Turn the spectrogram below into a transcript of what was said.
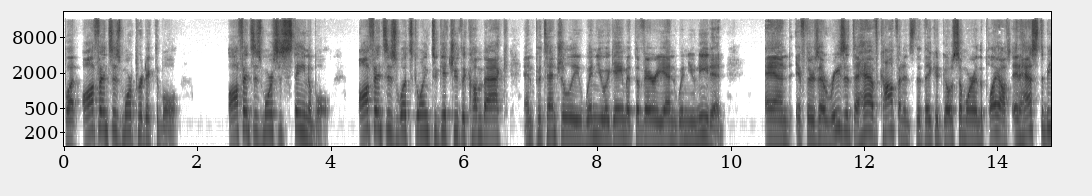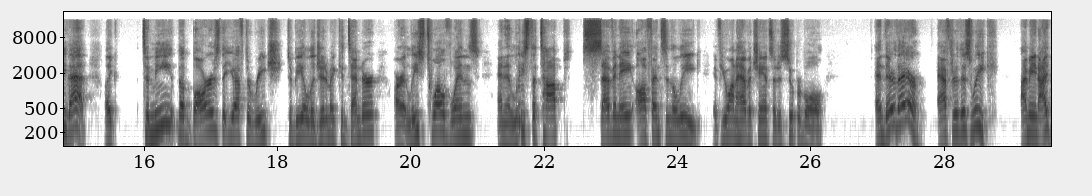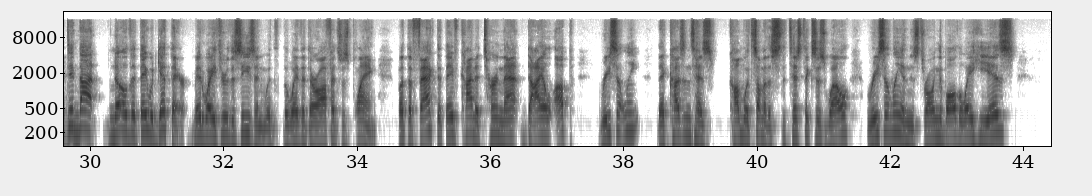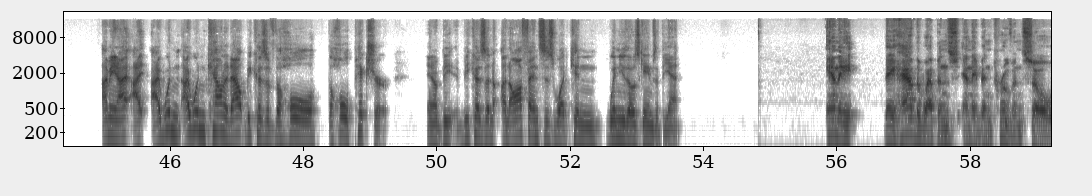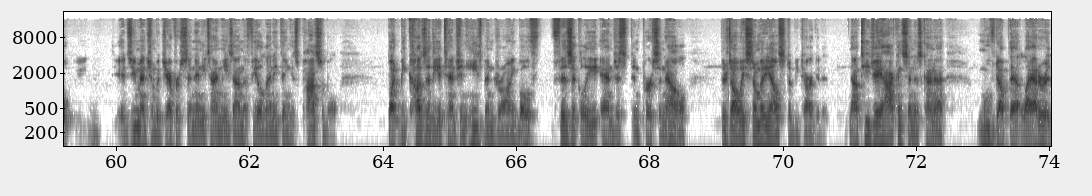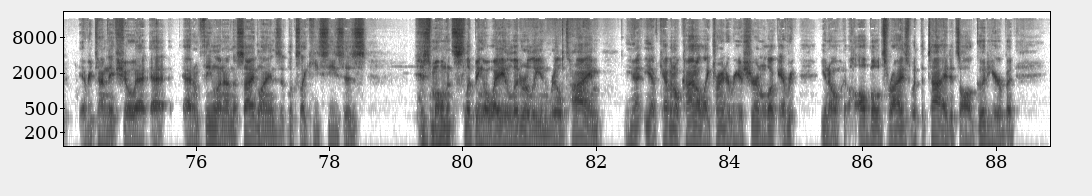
But offense is more predictable. Offense is more sustainable. Offense is what's going to get you the comeback and potentially win you a game at the very end when you need it. And if there's a reason to have confidence that they could go somewhere in the playoffs, it has to be that. Like to me, the bars that you have to reach to be a legitimate contender are at least 12 wins and at least the top seven, eight offense in the league if you want to have a chance at a Super Bowl. And they're there after this week. I mean, I did not know that they would get there midway through the season with the way that their offense was playing. But the fact that they've kind of turned that dial up recently, that Cousins has come with some of the statistics as well recently and is throwing the ball the way he is. I mean, I, I I wouldn't I wouldn't count it out because of the whole the whole picture you know, be, because an, an offense is what can win you those games at the end. And they they have the weapons and they've been proven. So as you mentioned with Jefferson, anytime he's on the field, anything is possible. But because of the attention he's been drawing, both physically and just in personnel, there's always somebody else to be targeted. Now, TJ Hockenson has kind of moved up that ladder. Every time they show Adam Thielen on the sidelines, it looks like he sees his – his moments slipping away literally in real time. You, you have Kevin O'Connell like trying to reassure him, look, every you know, all boats rise with the tide. It's all good here, but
